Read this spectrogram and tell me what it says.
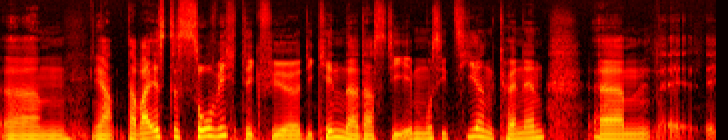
Ähm, ja, dabei ist es so wichtig für die Kinder, dass die eben musizieren können. Ähm, äh,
